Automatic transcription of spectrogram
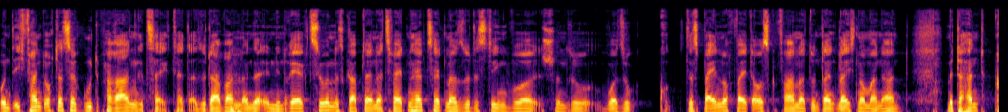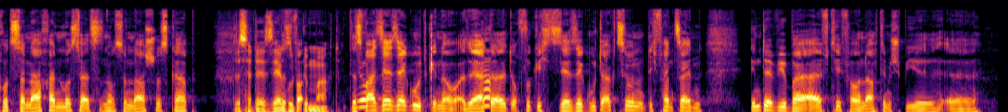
Und ich fand auch, dass er gute Paraden gezeigt hat. Also da waren in den Reaktionen, es gab da in der zweiten Halbzeit mal so das Ding, wo er schon so, wo er so das Bein noch weit ausgefahren hat und dann gleich nochmal Hand, mit der Hand kurz danach ran musste, als es noch so einen Nachschuss gab. Das hat er sehr Das gut war- gemacht. Das Ja. war sehr, sehr gut, genau. Also er hatte halt auch wirklich sehr, sehr gute Aktionen und ich fand sein Interview bei AFTV nach dem Spiel, äh,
